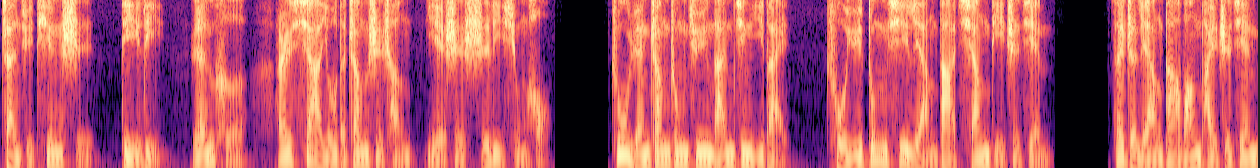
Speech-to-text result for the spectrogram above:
占据天时、地利、人和，而下游的张士诚也是实力雄厚。朱元璋中居南京一带，处于东西两大强敌之间，在这两大王牌之间，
